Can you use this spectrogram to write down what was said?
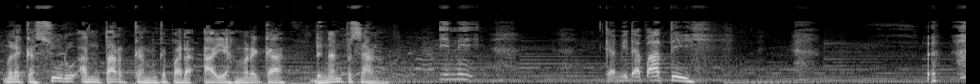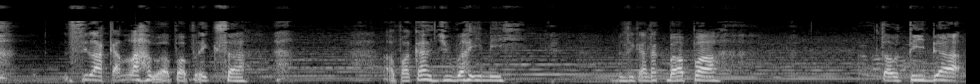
mereka suruh antarkan kepada ayah mereka dengan pesan, Ini kami dapati. Silakanlah Bapak periksa. Apakah jubah ini milik anak Bapak atau tidak?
